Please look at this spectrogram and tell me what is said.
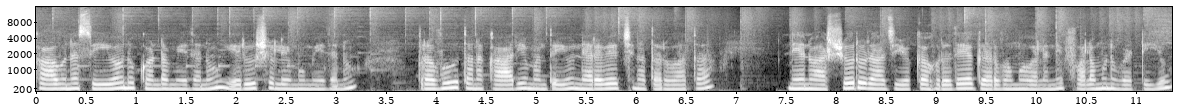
కావున సియోను కొండ మీదను ఎరుషలేము మీదను ప్రభువు తన కార్యమంతయు నెరవేర్చిన తరువాత నేను అశ్షూరు రాజు యొక్క హృదయ గర్వము వలని ఫలమును బట్టియు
